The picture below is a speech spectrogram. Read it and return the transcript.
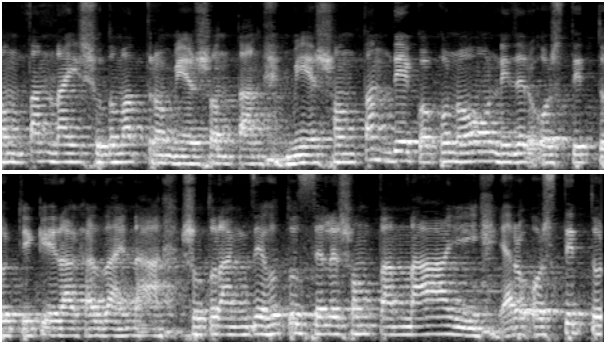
সন্তান নাই, শুধুমাত্র মেয়ের সন্তান। মেয়ের সন্তান দিয়ে কখনো নিজের অস্তিত্ব টিকে রাখা যায় না। সুতরাং যেহেতু ছেলে সন্তান নাই, এর অস্তিত্ব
